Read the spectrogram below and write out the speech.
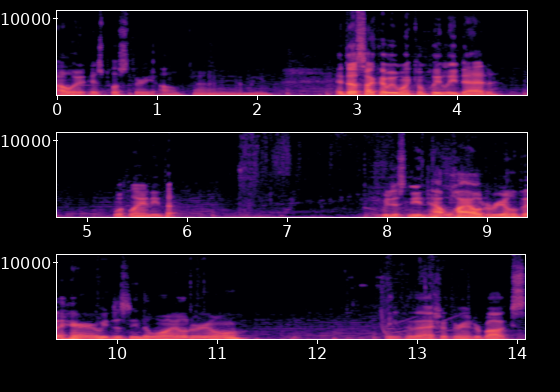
Oh, it is plus three. Okay, I mean... It does suck that we went completely dead with landing that... We just need that wild reel there. We just need the wild reel. Thank you for the extra 300 bucks.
